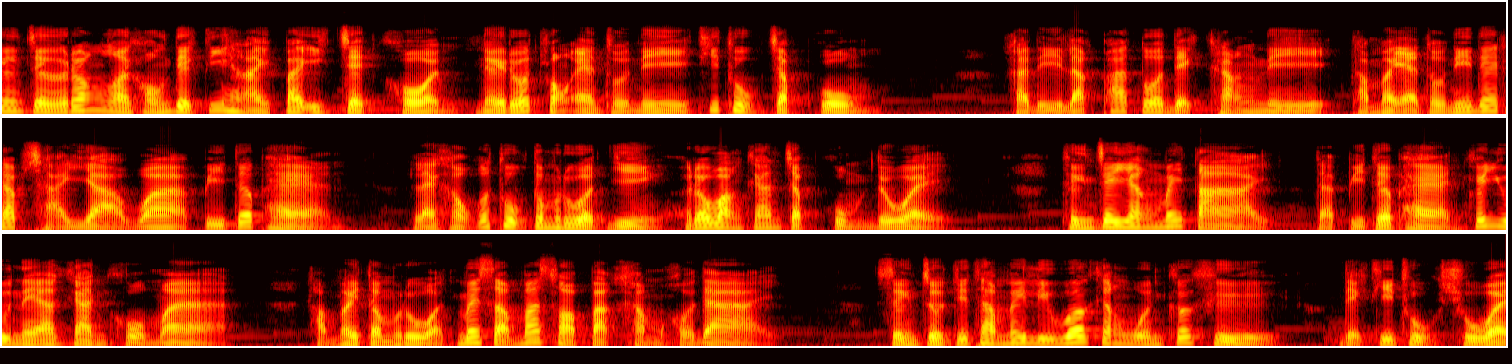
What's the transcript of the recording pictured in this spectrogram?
ยังเจอร่องรอยของเด็กที่หายไปอีก 7 คน ในรถของแอนโทนีที่ถูกจับกลุ่ม คดีลักพาตัวเด็กครั้งนี้ทำให้แอนโทนีได้รับฉายาว่าปีเตอร์แพน และเขาก็ถูกตำรวจยิงระหว่างการจับกลุ่มด้วย ถึงจะยังไม่ตาย แต่ปีเตอร์แพนก็อยู่ในอาการโคม่าทำให้ตำรวจไม่สามารถสอบปากคำเขาได้ ซึ่งจุดที่ทำให้ลิเวอร์กังวลก็คือ เด็กที่ถูกช่วย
